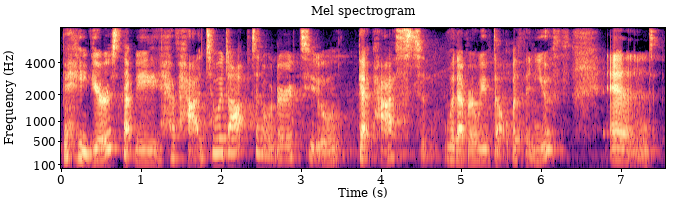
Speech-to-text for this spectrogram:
behaviors that we have had to adopt in order to get past whatever we've dealt with in youth and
